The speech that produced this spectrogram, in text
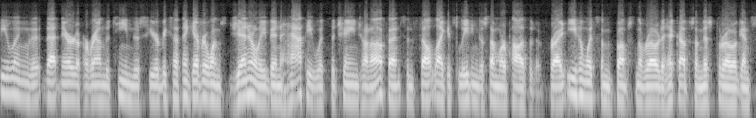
feeling that, that narrative around the team this year because I think everyone's generally been happy with the change on offense and felt like it's leading to somewhere positive, right? Even with some bumps in the road, a hiccups, a missed throw against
